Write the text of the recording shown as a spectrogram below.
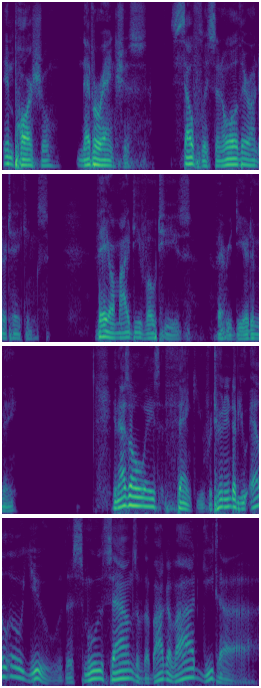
impartial, never anxious, selfless in all their undertakings. They are my devotees, very dear to me. And as always, thank you for tuning WLOU, the smooth sounds of the Bhagavad Gita.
